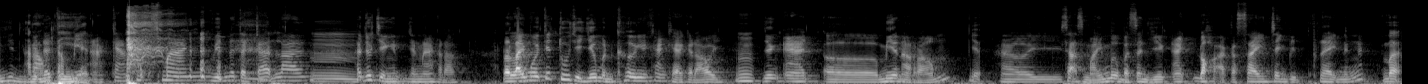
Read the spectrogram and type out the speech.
មានវានៅតែមានអាការស្មុគស្មាញវានៅតែកើតឡើងហើយទោះជាយ៉ាងណាក៏ដោយ ដល់ឡែកមួយទៀតទោះជាយើងមិនឃើញខាងក្រៅក៏ដោយយើងអាចអឺមានអារម្មណ៍ហើយសាកសម័យមើលបើសិនយើងអាចដោះអាកសែងចេញពីភ្នែកហ្នឹងបាទ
